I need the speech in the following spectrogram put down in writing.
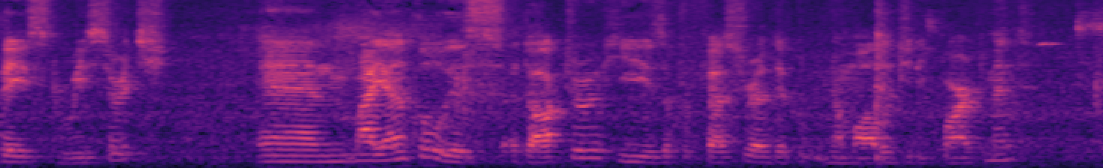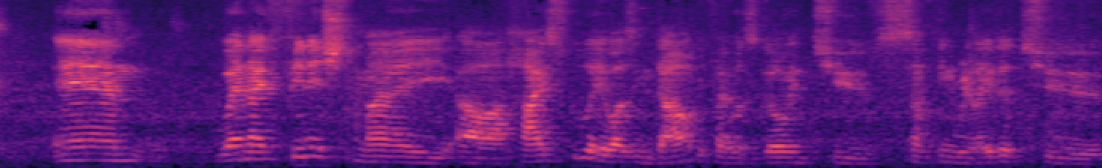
basic research. And my uncle is a doctor. He is a professor at the pneumology department. And when I finished my uh, high school, I was in doubt if I was going to something related to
